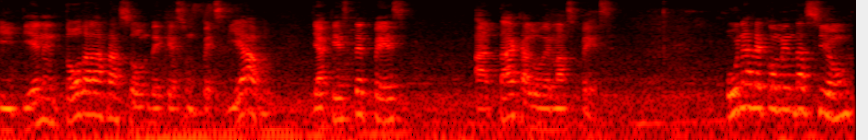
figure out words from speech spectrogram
y tienen toda la razón de que es un pez diablo, ya que este pez ataca a los demás peces. Una recomendación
